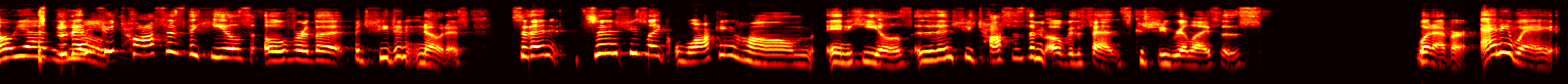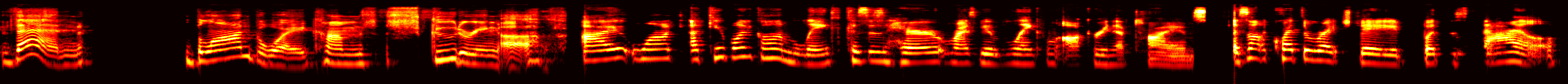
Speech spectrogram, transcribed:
Oh yeah, the So then she tosses the heels over the, but she didn't notice. So then, so then she's like walking home in heels, and then she tosses them over the fence because she realizes, whatever. Anyway, then blonde boy comes scootering up. I want. I keep wanting to call him Link because his hair reminds me of Link from Ocarina of Time. It's not quite the right shade, but the style.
